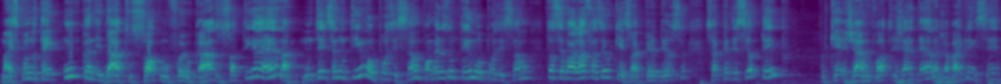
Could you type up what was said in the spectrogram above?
Mas quando tem um candidato só, como foi o caso, só tinha ela. Não tem, você não tinha uma oposição, o Palmeiras não tem uma oposição. Então você vai lá fazer o quê? Você vai perder, o seu, você vai perder seu tempo. Porque já o voto já é dela, já vai vencer.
